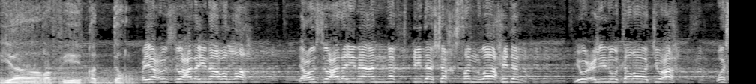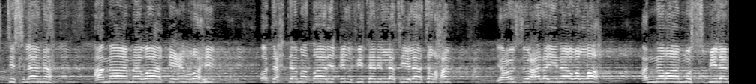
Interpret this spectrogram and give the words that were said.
يا رفيق الدرب فيعز علينا والله. يعز علينا أن نفقد شخصا واحدا يعلن تراجعه واستسلامه أمام واقع رهيب وتحت مطارق الفتن التي لا ترحم. يعز علينا والله أن نرى مسبلا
